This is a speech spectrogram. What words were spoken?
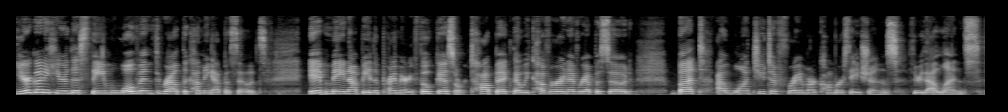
you're going to hear this theme woven throughout the coming episodes. It may not be the primary focus or topic that we cover in every episode, but I want you to frame our conversations through that lens.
